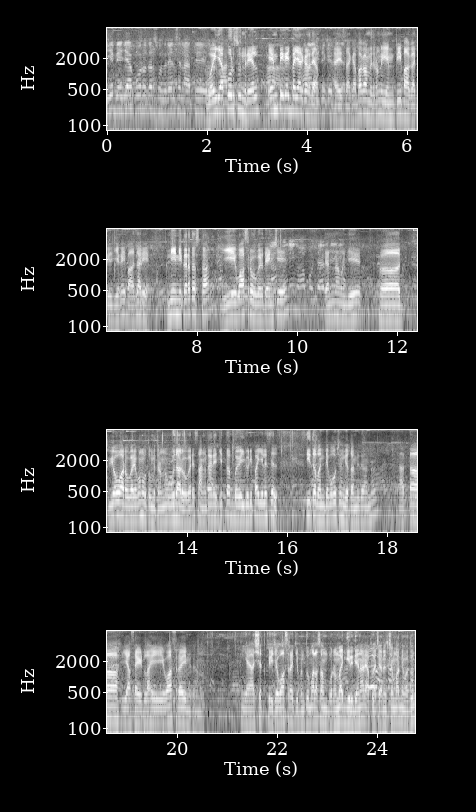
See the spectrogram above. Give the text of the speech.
ये बेजापुर उधर सुंदरेल से लाते हैं। वैजापूर सुनरेल एम पी काही बाजार करते हा, आप। ऐसा का बघा मित्रांनो एम पी भागातील जे काही बाजार आहे नेहमी करत असता हे वासरं वगैरे त्यांचे. त्यांना म्हणजे व्यवहार वगैरे पण होतो मित्रांनो. उधार वगैरे सांगता येते. जिथं बैलजोडी पाहिजे असेल तिथं पण ते पोहोचून देतो मित्रांनो. आता या साईडला हे वासरं आहे मित्रांनो. या शेतकरीच्या वासराची पण तुम्हाला संपूर्ण माहितगिरी देणार आहे आपल्या चॅनलच्या माध्यमातून.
